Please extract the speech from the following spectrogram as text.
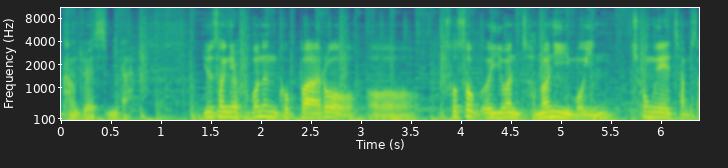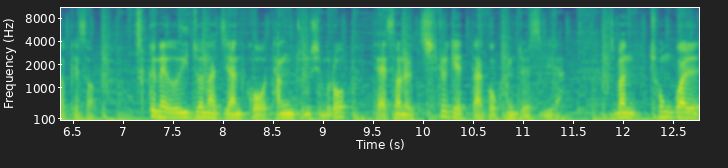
강조했습니다. 윤석열 후보는 곧바로 어, 소속 의원 전원이 모인 총회에 참석해서 측근에 의존하지 않고 당 중심으로 대선을 치르겠다고 강조했습니다. 하지만 총괄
